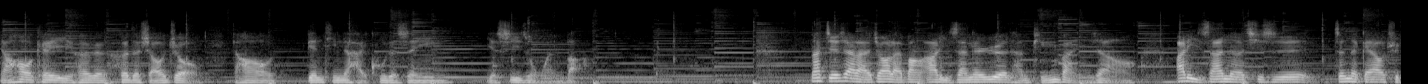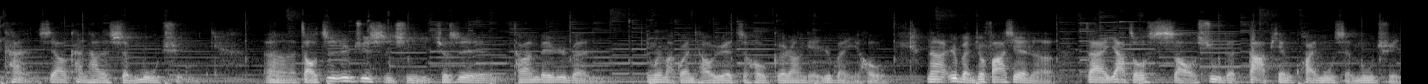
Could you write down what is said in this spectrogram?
然后可以喝个喝着小酒，然后边听着海哭的声音，也是一种玩法。那接下来就要来帮阿里山跟日月潭平反一下哦。阿里山呢，其实真的该要去看，是要看它的神木群。呃，早至日据时期，就是台湾被日本因为马关条约之后割让给日本以后，那日本就发现了在亚洲少数的大片块木神木群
